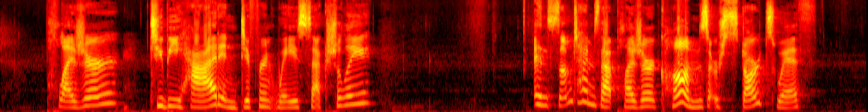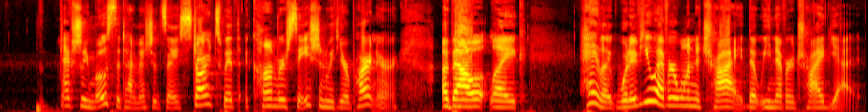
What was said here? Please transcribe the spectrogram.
pleasure to be had in different ways sexually. And sometimes that pleasure comes or starts with actually most of the time I should say starts with a conversation with your partner about like hey, like, what have you ever want to try that we never tried yet?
